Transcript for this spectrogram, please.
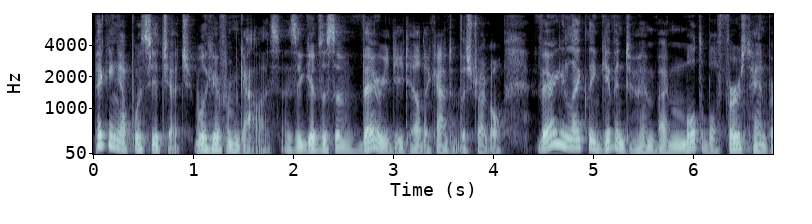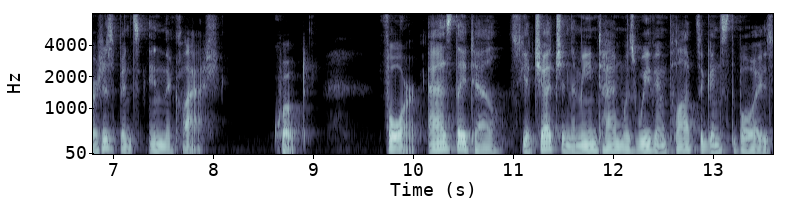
Picking up with Sieciech, we'll hear from Gallus as he gives us a very detailed account of the struggle, very likely given to him by multiple first hand participants in the clash. Quote, for, as they tell, Sieciech in the meantime was weaving plots against the boys,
